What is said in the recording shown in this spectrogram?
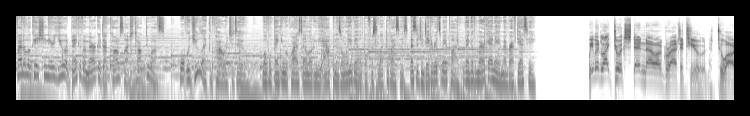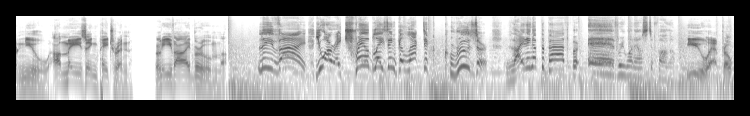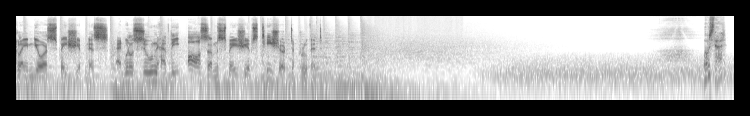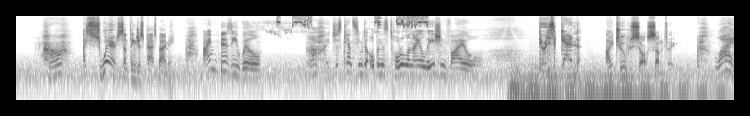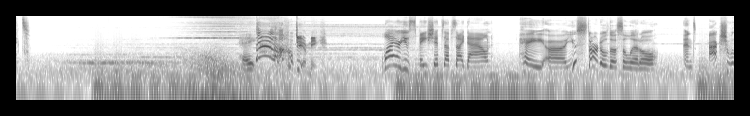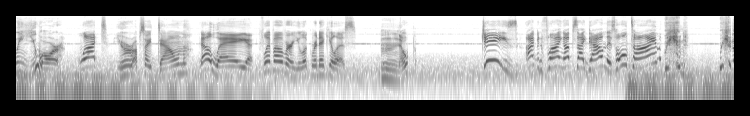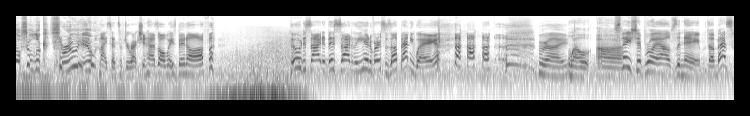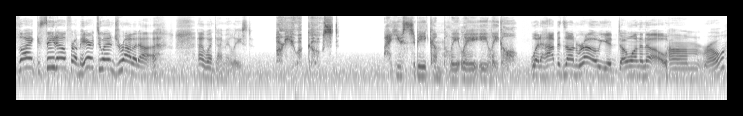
Find a location near you at bankofamerica.com slash talk to us. What would you like the power to do? Mobile banking requires downloading the app and is only available for select devices. Message and data rates may apply. Bank of America and a member FDIC. We would like to extend our gratitude to our new, amazing patron, Levi Broom. Levi, you are a trailblazing galactic cruiser, lighting up the path for everyone else to follow. You have proclaimed your spaceshipness and will soon have the awesome Spaceships t shirt to prove it. What was that? Huh? I swear something just passed by me. I'm busy, Will. Ugh, I just can't seem to open this total annihilation file. There it is again! I too saw something. Ugh, what? Hey. Dear me. Why are you spaceships upside down? Hey, uh, you startled us a little. And actually, you are. What? You're upside down? No way. Flip over, you look ridiculous. Mm, nope. Jeez! I've been flying upside down this whole time? We can. We can also look through you! My sense of direction has always been off. Who decided this side of the universe is up anyway? right. Well, uh. Spaceship Royale's the name. The best flying casino from here to Andromeda. At one time, at least. Are you a ghost? I used to be completely illegal. What happens on Ro, you don't want to know. Um, Ro?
